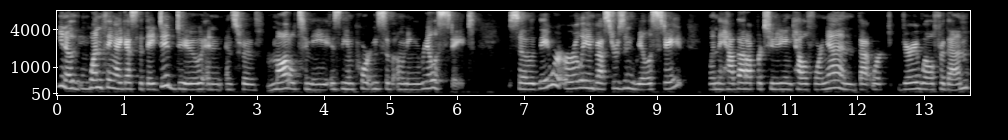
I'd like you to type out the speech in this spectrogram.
you know, one thing I guess that they did do and, and sort of model to me is the importance of owning real estate. So they were early investors in real estate when they had that opportunity in California and that worked very well for them.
